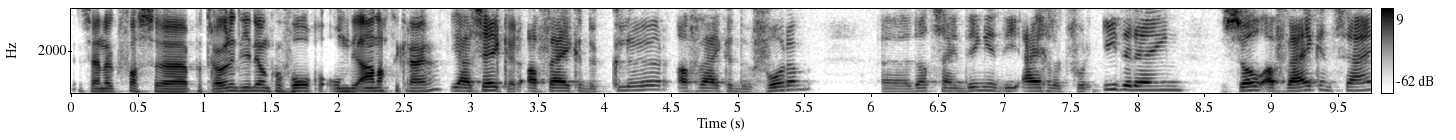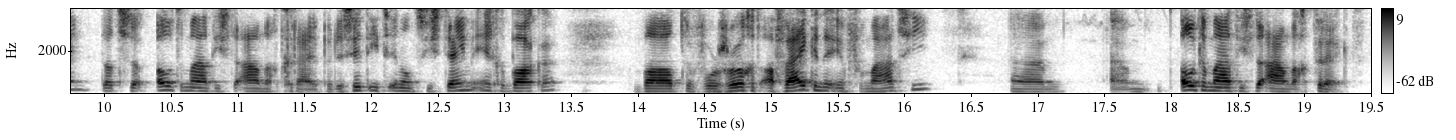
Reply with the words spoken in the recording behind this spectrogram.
Zijn er ook vaste uh, patronen die je dan kan volgen om die aandacht te krijgen? Ja, zeker. Afwijkende kleur, afwijkende vorm. Uh, dat zijn dingen die eigenlijk voor iedereen zo afwijkend zijn dat ze automatisch de aandacht grijpen. Er zit iets in ons systeem ingebakken wat ervoor zorgt dat afwijkende informatie um, um, automatisch de aandacht trekt.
